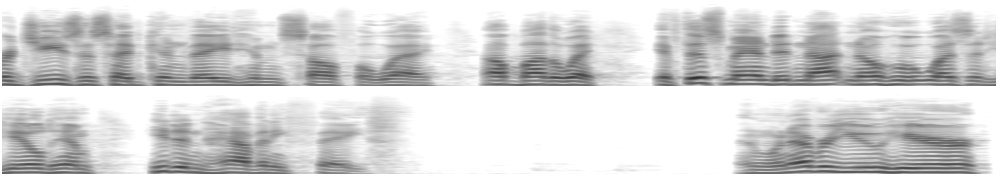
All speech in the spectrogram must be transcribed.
for Jesus had conveyed himself away. Oh, by the way, if this man did not know who it was that healed him, he didn't have any faith. And whenever you hear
